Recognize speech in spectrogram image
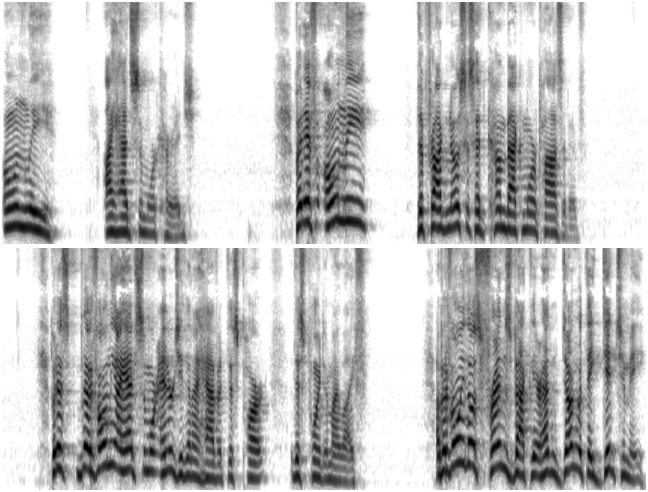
only I had some more courage. But if only the prognosis had come back more positive. But, but if only I had some more energy than I have at this part, this point in my life. Uh, but if only those friends back there hadn't done what they did to me.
